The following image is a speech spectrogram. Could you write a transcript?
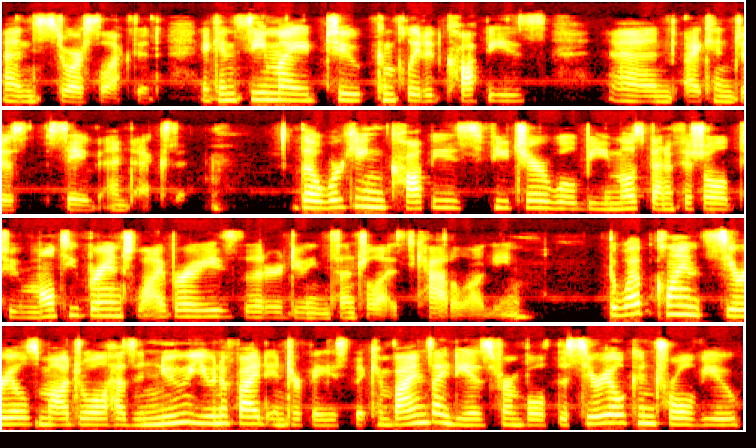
and store selected. I can see my two completed copies and I can just save and exit. The working copies feature will be most beneficial to multi-branch libraries that are doing centralized cataloging. The Web Client Serials module has a new unified interface that combines ideas from both the serial control view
